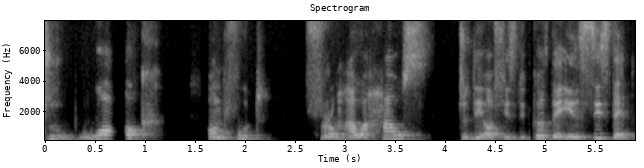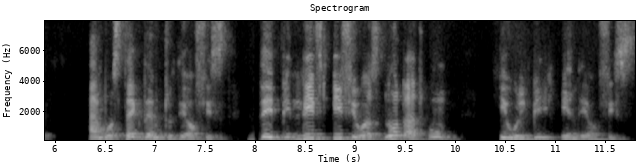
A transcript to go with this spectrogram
to walk on foot from our house to the office because they insisted I must take them to the office. They believed if he was not at home, he will be in the office.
